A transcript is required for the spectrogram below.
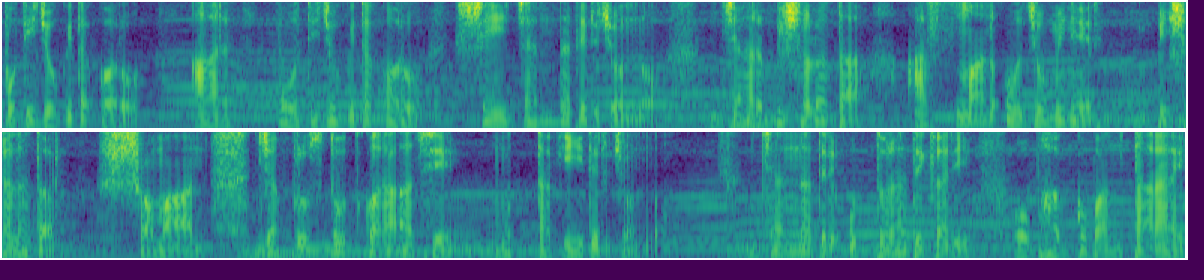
প্রতিযোগিতা করো, আর প্রতিযোগিতা করো সেই জান্নাতের জন্য, যার বিশালতা আসমান ও জমিনের বিশালতার সমান, যা প্রস্তুত করা আছে মুত্তাকিদের জন্য। জান্নাতের উত্তরাধিকারী ও ভাগ্যবান তারাই,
